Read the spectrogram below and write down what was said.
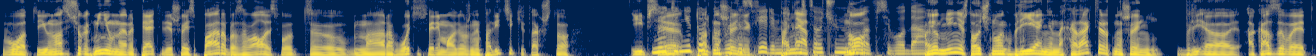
вот, и у нас еще как минимум, наверное, 5 или 6 пар образовалось вот э, на работе в сфере молодежной политики, так что и все Ну, это не только в этой сфере, мне Понятно, кажется, очень но много всего, да. Мое мнение, что очень много влияния на характер отношений э, оказывает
